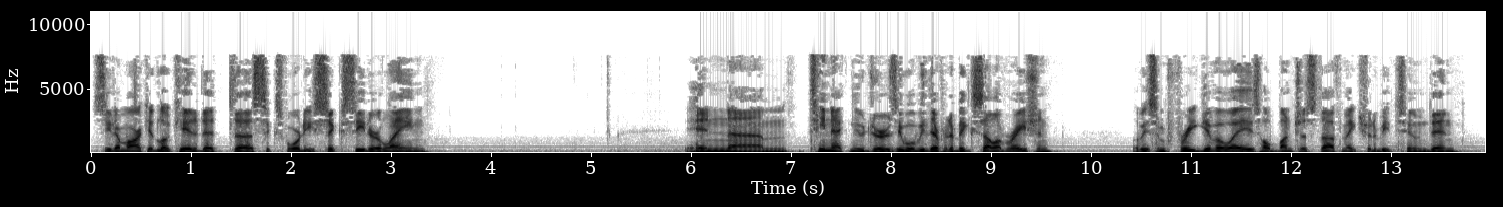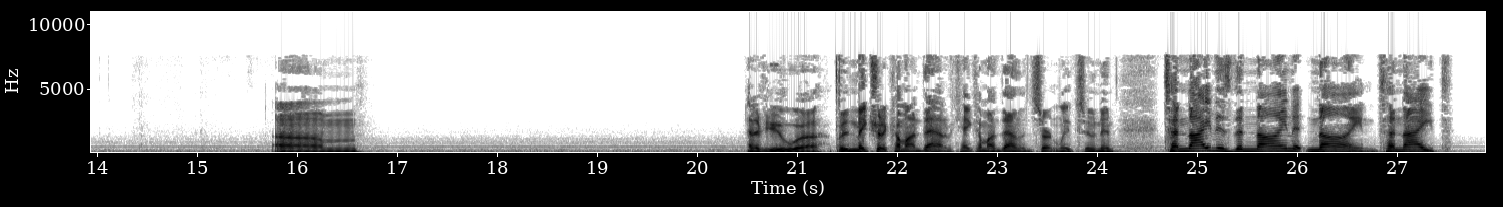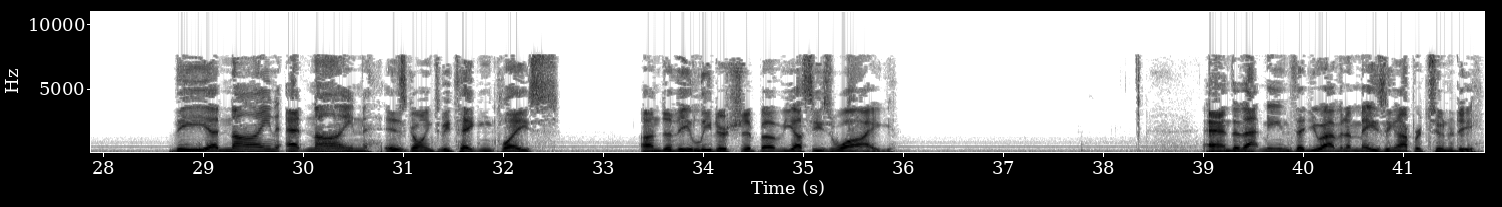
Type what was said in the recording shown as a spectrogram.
Cedar Market located at uh, 646 Cedar Lane in um, Teaneck, New Jersey. We'll be there for the big celebration. There'll be some free giveaways, a whole bunch of stuff. Make sure to be tuned in. Um, and if you uh, make sure to come on down. If you can't come on down, then certainly tune in. Tonight is the nine at nine. Tonight, the uh, nine at nine is going to be taking place under the leadership of Yossi Zweig. And that means that you have an amazing opportunity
